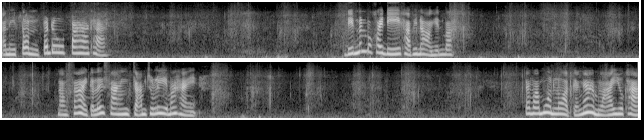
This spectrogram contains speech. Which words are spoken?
อันนี้ต้นประดูปลาค่ะ ดินมันบ่ค่อยดีค่ะพี่น้องเห็นปะ น้องชายก็เลยสั่งจามจุลี่มาให้แต่ว่าม่วนหลอดก็งามหลายอยู่ค่ะ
